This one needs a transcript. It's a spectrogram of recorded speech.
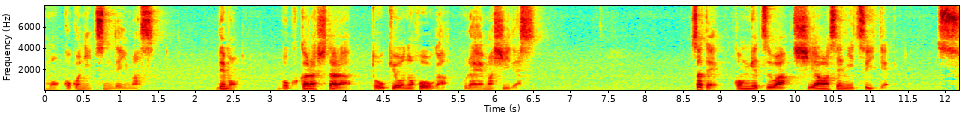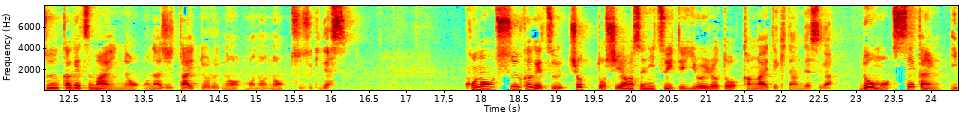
もここに住んでいます。でも僕からしたら東京の方が羨ましいです。さて今月は幸せについて。数ヶ月前の同じタイトルのものの続きです。この数ヶ月ちょっと幸せについていろいろと考えてきたんですがどうも世間一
